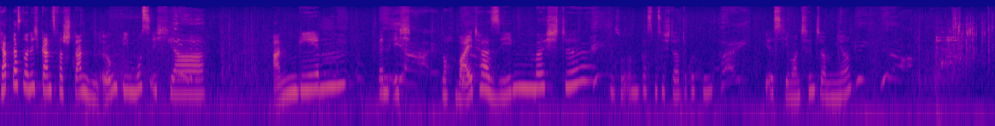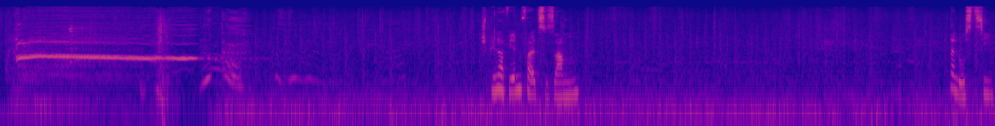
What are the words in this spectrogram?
Ich habe das noch nicht ganz verstanden. Irgendwie muss ich ja angeben, wenn ich noch weiter sägen möchte. Also irgendwas muss ich da drücken. Hier ist jemand hinter mir. Wir spielen auf jeden Fall zusammen. Na los, zieh.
